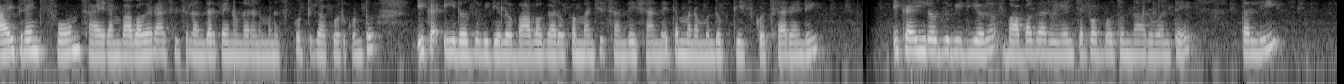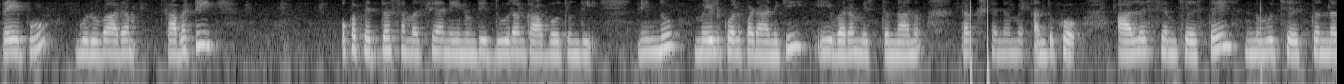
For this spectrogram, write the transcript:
Hi friends Om Sairam. బాబా గారు ఆశీస్సులు అందరిపైన ఉండాలని మనస్ఫూర్తిగా కోరుకుంటూ ఇక ఈరోజు వీడియోలో బాబా గారు ఒక మంచి సందేశాన్ని అయితే మన ముందుకు తీసుకొచ్చారండి. ఇక ఈరోజు వీడియోలో బాబా గారు ఏం చెప్పబోతున్నారు అంటే తల్లి రేపు గురువారం. కాబట్టి ఒక పెద్ద సమస్య నీ నుండి దూరం కాబోతుంది. నిన్ను మేలుకొల్పడానికి ఈ వరం ఇస్తున్నాను. తక్షణమే అందుకో. ఆలస్యం చేస్తే నువ్వు చేస్తున్న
